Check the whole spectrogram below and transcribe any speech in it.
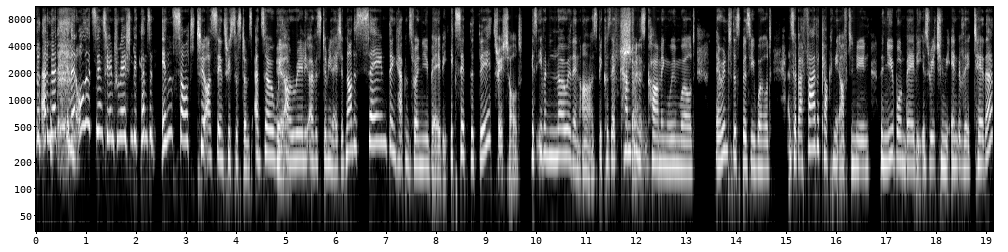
and that, that all that sensory information becomes an insult to our sensory systems. And so we yeah. are really overstimulated. Now, the same thing happens for a new baby, except that their threshold is even lower than ours because they've come Shame. from this calming womb world. They're into this busy world. And so by five o'clock in the afternoon, the newborn baby is reaching the end of their tether,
